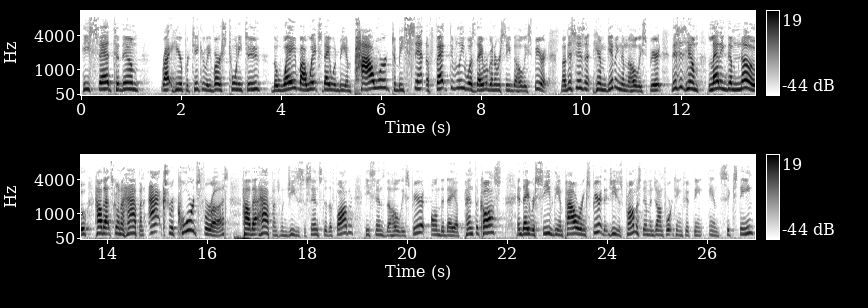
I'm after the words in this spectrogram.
he said to them, right here, particularly verse 22, the way by which they would be empowered to be sent effectively was they were going to receive the Holy Spirit. Now this isn't Him giving them the Holy Spirit. This is Him letting them know how that's going to happen. Acts records for us how that happens. When Jesus ascends to the Father, He sends the Holy Spirit on the day of Pentecost, and they receive the empowering Spirit that Jesus promised them in John 14, 15, and 16,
